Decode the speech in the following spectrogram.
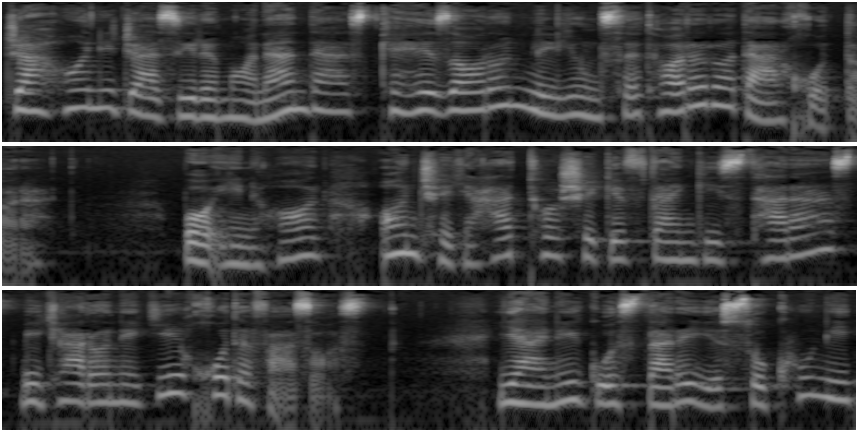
جهانی جزیره مانند است که هزاران میلیون ستاره را در خود دارد. با این حال آنچه که حتی شگفتانگیزتر است بیکرانگی خود فضاست. یعنی گستره سکونی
